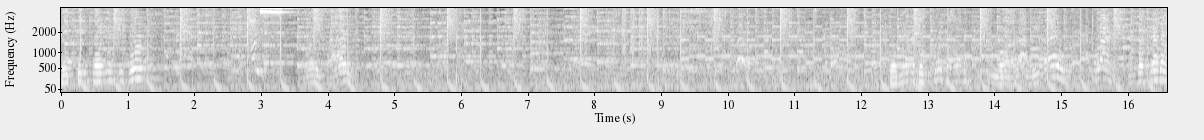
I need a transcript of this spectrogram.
15 giây 50 phút 16 Tôi biết là cục rất là Vừa là đi tao Hả các bạn Mình bật ra đây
